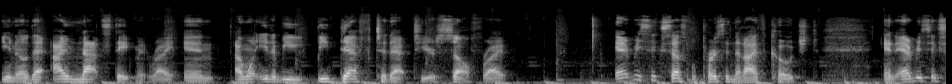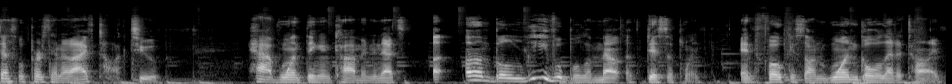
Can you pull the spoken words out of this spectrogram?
you know that I'm not statement, right? And I want you to be be deaf to that to yourself, right? Every successful person that I've coached and every successful person that I've talked to have one thing in common and that's unbelievable amount of discipline and focus on one goal at a time.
